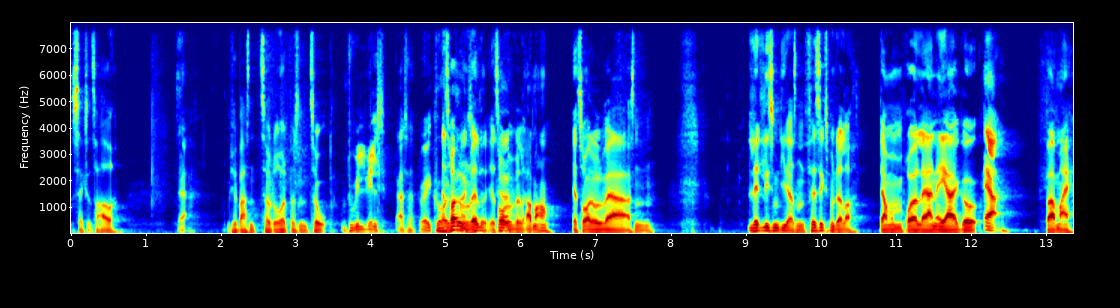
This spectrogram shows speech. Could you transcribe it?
36. Ja. Hvis jeg bare sådan tager det rundt på sådan to. Du vil vælte. Altså, du ikke kunne Jeg tror, holde det vil balancen. vælte. Jeg tror, ja. det vil ret meget. Jeg tror, det vil være sådan... Lidt ligesom de der sådan physics-modeller, der må man prøve at lære en AI at gå. Ja, Bare mig.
